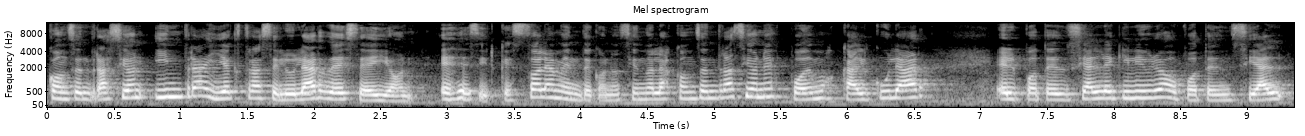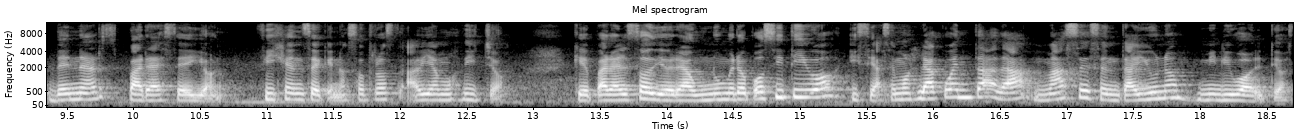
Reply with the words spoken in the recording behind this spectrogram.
concentración intra y extracelular de ese ion. Es decir, que solamente conociendo las concentraciones podemos calcular el potencial de equilibrio o potencial de Nernst para ese ion. Fíjense que nosotros habíamos dicho que para el sodio era un número positivo y si hacemos la cuenta da más 61 milivoltios.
